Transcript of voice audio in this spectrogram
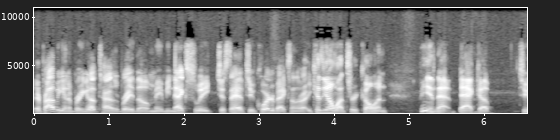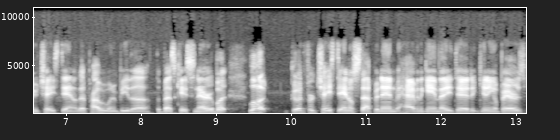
They're probably going to bring up Tyler Bray though, maybe next week, just to have two quarterbacks on the right because you don't want Tarik Cohen being that backup to Chase Daniel. That probably wouldn't be the the best case scenario. But look, good for Chase Daniel stepping in, having the game that he did, and getting a Bears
